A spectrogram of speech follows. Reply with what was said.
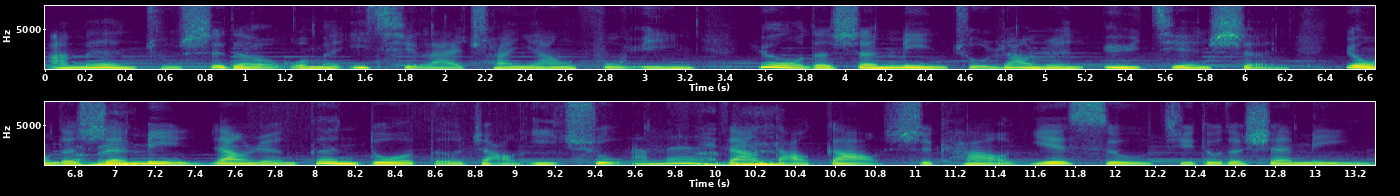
阿门。主是的，我们一起来传扬福音。愿我的生命主让人遇见神，愿我的生命让人更多得着益处。阿门。这样祷告是靠耶稣基督的圣名。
